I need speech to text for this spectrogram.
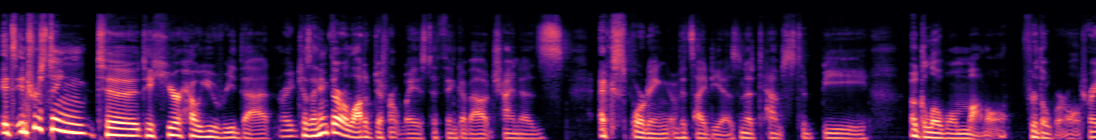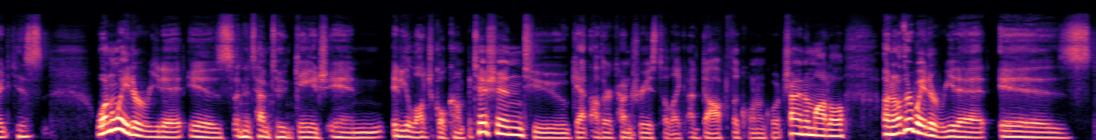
it's interesting to to hear how you read that right? Because i think there are a lot of different ways to think about china's exporting of its ideas and attempts to be a global model for the world, right? Because one way to read it is an attempt to engage in ideological competition to get other countries to like adopt the quote unquote China model. Another way to read it is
